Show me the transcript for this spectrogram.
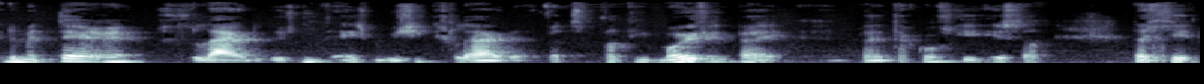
elementaire geluiden, dus niet eens muziekgeluiden. Wat, wat hij mooi vindt bij, bij Tarkovsky is dat, dat, je,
